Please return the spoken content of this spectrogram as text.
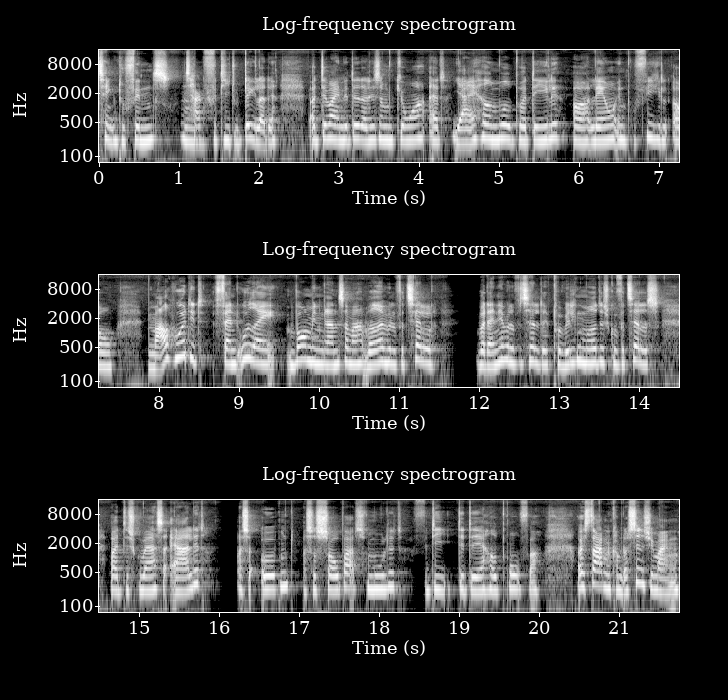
ting, du findes. Mm. Tak fordi du deler det. Og det var egentlig det, der ligesom gjorde, at jeg havde mod på at dele og lave en profil, og meget hurtigt fandt ud af, hvor mine grænser var, hvad jeg ville fortælle, hvordan jeg ville fortælle det, på hvilken måde det skulle fortælles, og at det skulle være så ærligt, og så åbent, og så sårbart som muligt, fordi det er det, jeg havde brug for. Og i starten kom der sindssygt mange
